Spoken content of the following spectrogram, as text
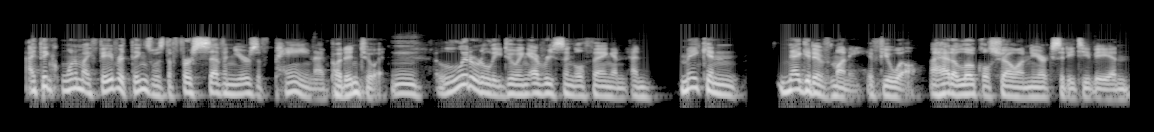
I think one of my favorite things was the first seven years of pain I put into it. Mm. Literally doing every single thing and, and making negative money, if you will. I had a local show on New York City TV and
